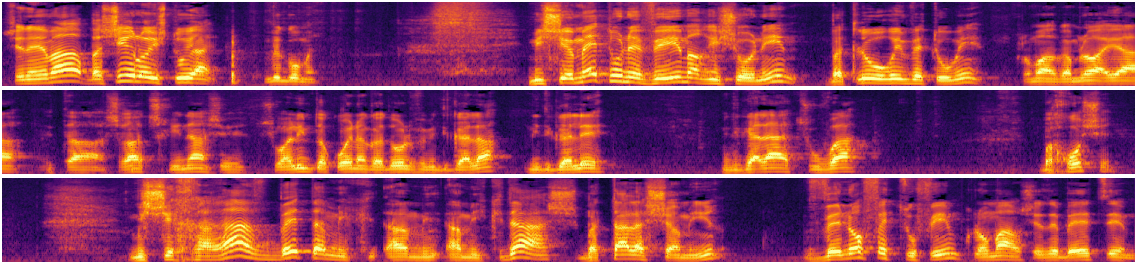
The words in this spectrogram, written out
שנאמר, בשיר לא ישתו יין, וגומר. משמתו נביאים הראשונים, בטלו אורים ותומים, כלומר גם לא היה את השראת שכינה ששואלים את הכהן הגדול ומתגלה, מתגלה, מתגלה התשובה בחושן. משחרב בית המק... המקדש בטל השמיר ונופת צופים, כלומר שזה בעצם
